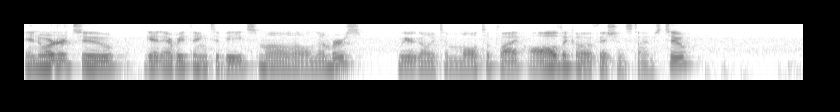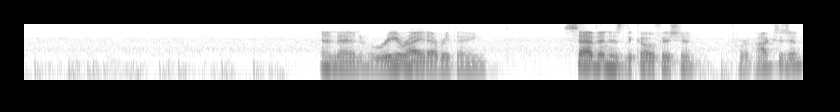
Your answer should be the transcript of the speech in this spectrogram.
in order to get everything to be small whole numbers, we are going to multiply all the coefficients times 2. And then rewrite everything. 7 is the coefficient for oxygen.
